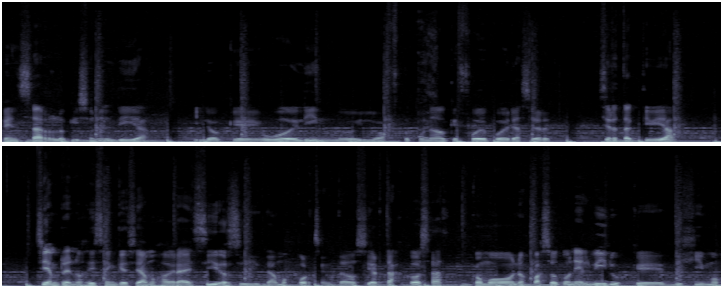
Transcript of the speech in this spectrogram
pensar lo que hizo en el día y lo que hubo de lindo y lo afortunado que fue de poder hacer cierta actividad. Siempre nos dicen que seamos agradecidos y damos por sentado ciertas cosas, como nos pasó con el virus, que dijimos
